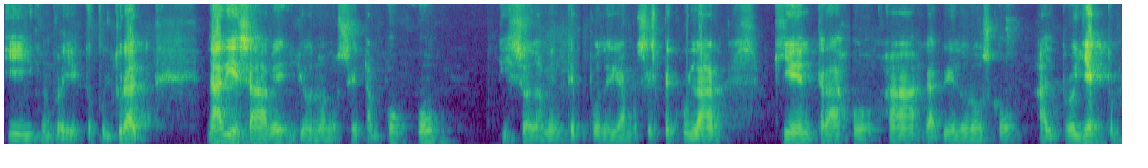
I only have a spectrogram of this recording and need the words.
y un proyecto cultural. Nadie sabe, yo no lo sé tampoco, y solamente podríamos especular quién trajo a Gabriel Orozco al proyecto.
